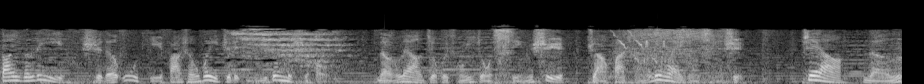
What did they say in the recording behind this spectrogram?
当一个力使得物体发生位置的移动的时候，能量就会从一种形式转化成另外一种形式，这样能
